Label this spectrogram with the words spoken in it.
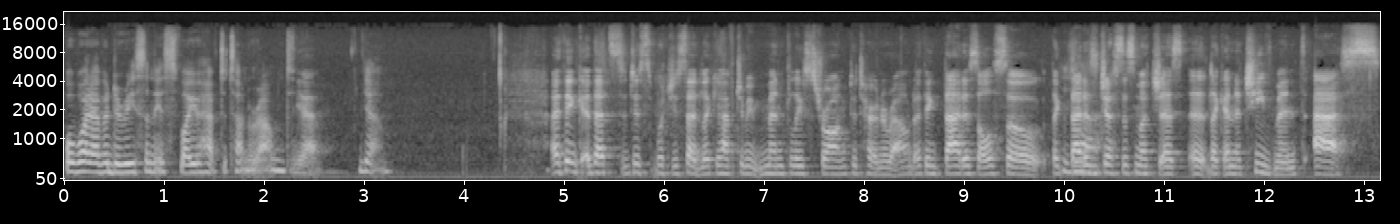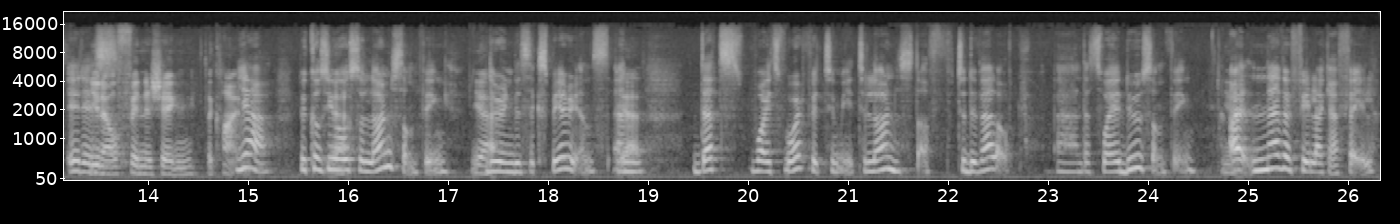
or whatever the reason is why you have to turn around. Yeah. Yeah. I think that's just what you said. Like you have to be mentally strong to turn around. I think that is also like that is Yeah. just as much as uh, like an achievement as it is. you know finishing the climb. Yeah, because you Yeah. also learn something Yeah. during this experience. And that's why it's worth it to me to learn stuff, to develop. And that's why I do something. I never feel like I fail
